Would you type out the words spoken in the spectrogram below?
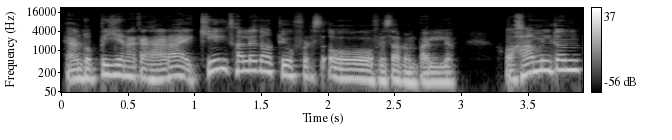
Εάν το πήγαινα καθαρά εκεί, θα έλεγα ότι ο, Φερ... ο Verstappen πάλι λέω. Ο Χάμιλτον.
